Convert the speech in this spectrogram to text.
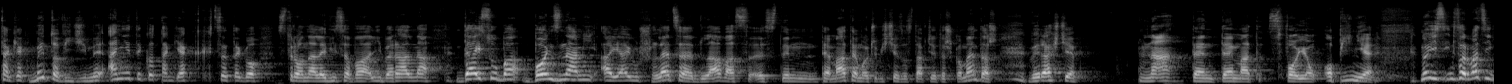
tak, jak my to widzimy, a nie tylko tak, jak chce tego strona lewicowa, liberalna. Daj suba, bądź z nami, a ja już lecę dla Was z tym tematem. Oczywiście zostawcie też komentarz, wyraźcie na ten temat swoją opinię. No i z informacji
